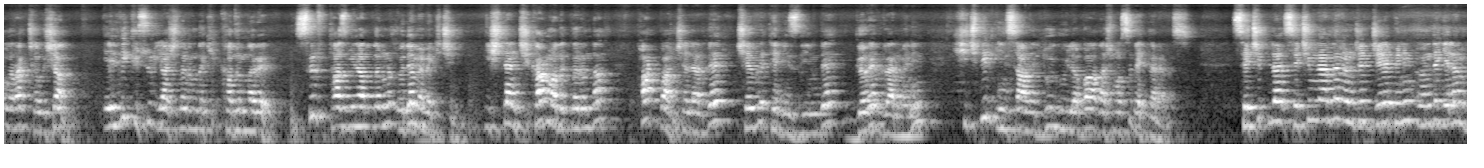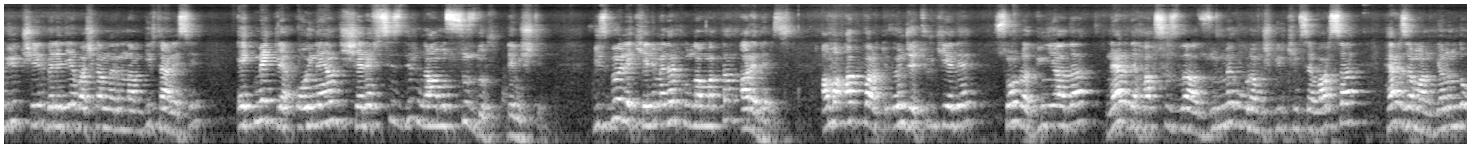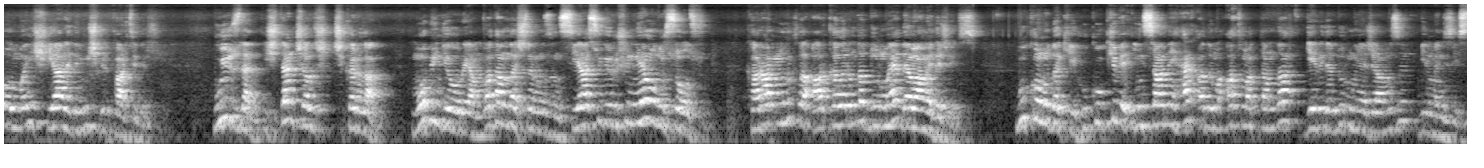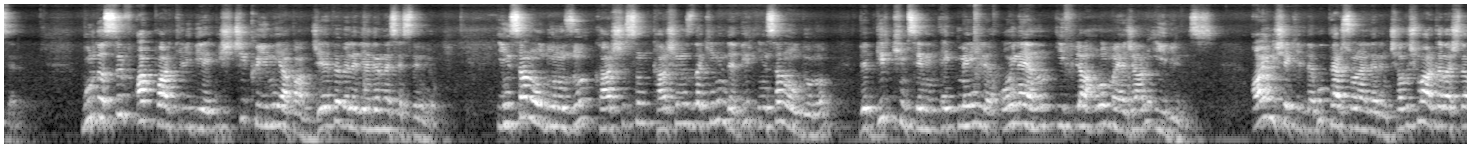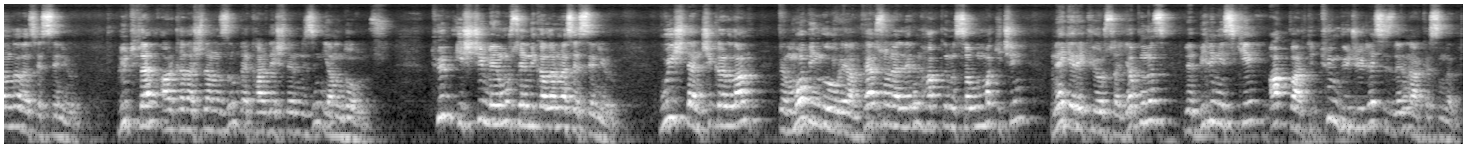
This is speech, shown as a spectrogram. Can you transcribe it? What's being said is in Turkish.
olarak çalışan 50 küsür yaşlarındaki kadınları sırf tazminatlarını ödememek için işten çıkarmadıklarından park bahçelerde çevre temizliğinde görev vermenin hiçbir insani duyguyla bağdaşması beklenemez. Seçimler, seçimlerden önce CHP'nin önde gelen büyükşehir belediye başkanlarından bir tanesi ekmekle oynayan şerefsizdir, namussuzdur demişti. Biz böyle kelimeler kullanmaktan ar ederiz. Ama AK Parti önce Türkiye'de sonra dünyada nerede haksızlığa, zulme uğramış bir kimse varsa her zaman yanında olmayı şiar edilmiş bir partidir. Bu yüzden işten çalış çıkarılan, mobbinge uğrayan vatandaşlarımızın siyasi görüşü ne olursa olsun kararlılıkla arkalarında durmaya devam edeceğiz. Bu konudaki hukuki ve insani her adımı atmaktan da geride durmayacağımızı bilmenizi isterim. Burada sırf AK Partili diye işçi kıyımı yapan CHP belediyelerine sesleniyorum. İnsan olduğunuzu, karşısın, karşınızdakinin de bir insan olduğunu ve bir kimsenin ekmeğiyle oynayanın iflah olmayacağını iyi biliniz. Aynı şekilde bu personellerin çalışma arkadaşlarına da sesleniyorum. Lütfen arkadaşlarınızın ve kardeşlerinizin yanında olunuz. Tüm işçi memur sendikalarına sesleniyorum. Bu işten çıkarılan ve mobbinge uğrayan personellerin hakkını savunmak için ne gerekiyorsa yapınız ve biliniz ki AK Parti tüm gücüyle sizlerin arkasındadır.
